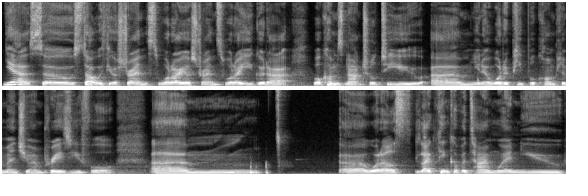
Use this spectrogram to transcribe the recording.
Yeah, so start with your strengths. What are your strengths? What are you good at? What comes natural to you? Um, you know, what do people compliment you and praise you for? Um, uh, what else? Like think of a time when you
